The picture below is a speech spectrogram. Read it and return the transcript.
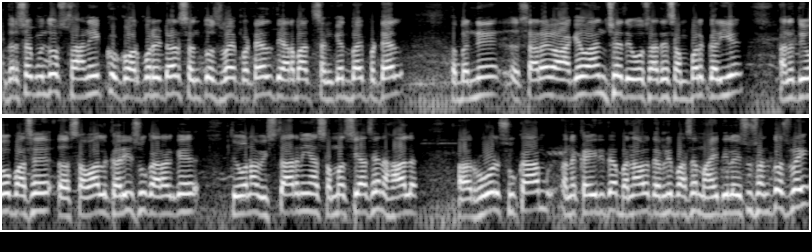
દર્શક મિત્રો સ્થાનિક કોર્પોરેટર સંતોષભાઈ પટેલ ત્યારબાદ સંકેતભાઈ પટેલ બંને સારા એવા આગેવાન છે તેઓ સાથે સંપર્ક કરીએ અને તેઓ પાસે સવાલ કરીશું કારણ કે તેઓના વિસ્તારની આ સમસ્યા છે ને હાલ રોડ શું કામ અને કઈ રીતે બનાવે તેમની પાસે માહિતી લઈશું. સંતોષભાઈ?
